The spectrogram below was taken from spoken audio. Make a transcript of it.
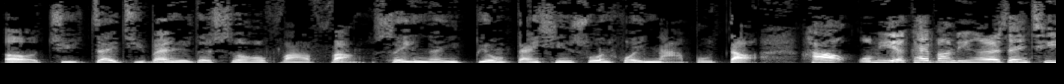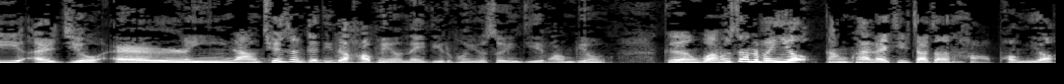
呃举在举办日的时候发放，所以呢你不用担心说会拿不到。好，我们也开放零二三七二九二零，让全省各地的好朋友、内地的朋友、收音机的朋友跟网络上的朋友，赶快来去找找好朋友。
